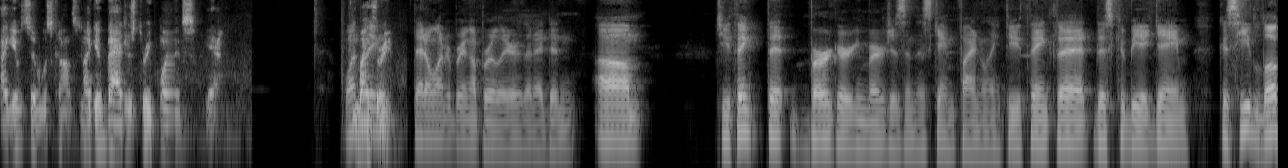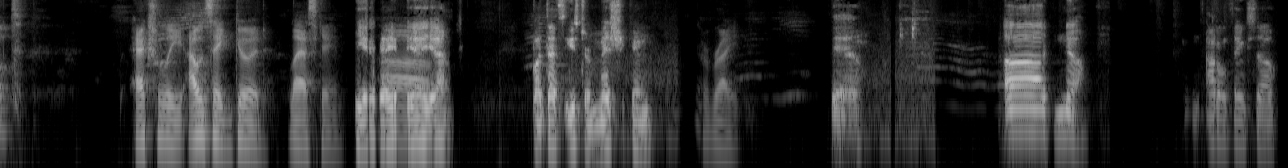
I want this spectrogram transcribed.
I give it to Wisconsin. I give Badgers three points. Yeah. One By thing three. that I wanted to bring up earlier that I didn't. Um, do you think that Berger emerges in this game finally? Do you think that this could be a game because he looked actually, I would say, good last game. Yeah, yeah, yeah, yeah. Um, But that's Eastern Michigan. Right. Yeah. Uh, no, I don't think so.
